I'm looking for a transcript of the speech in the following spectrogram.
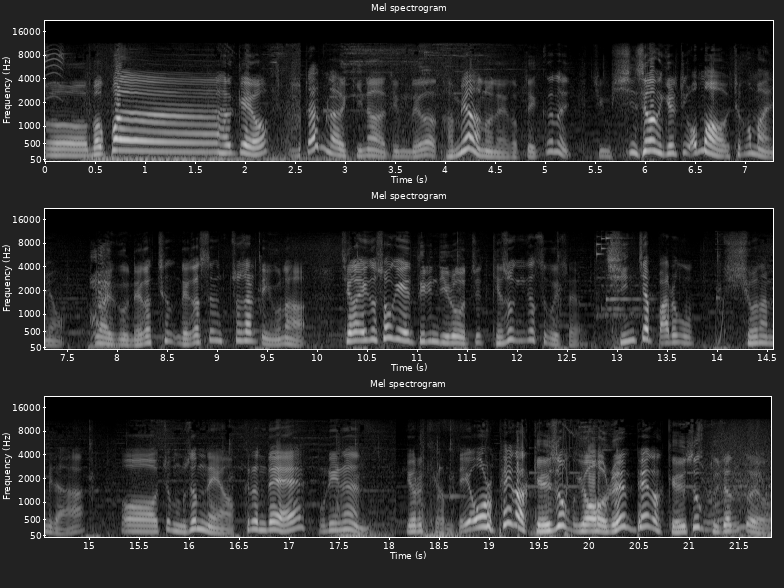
어 막판 할게요. 땀나 기나 지금 내가 감이 안 오네 갑자기 끊어. 지금 신성한 결투 어머 잠깐만요. 야 이거 내가 튼- 내가 쓴 초살대이구나. 제가 이거 소개해 드린 뒤로 저- 계속 이거 쓰고 있어요. 진짜 빠르고 시원합니다. 어 좀 무섭네요. 그런데 우리는 이렇게 갑니다. 오늘 패가 계속 야 램 패가 계속 두 장 떠요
